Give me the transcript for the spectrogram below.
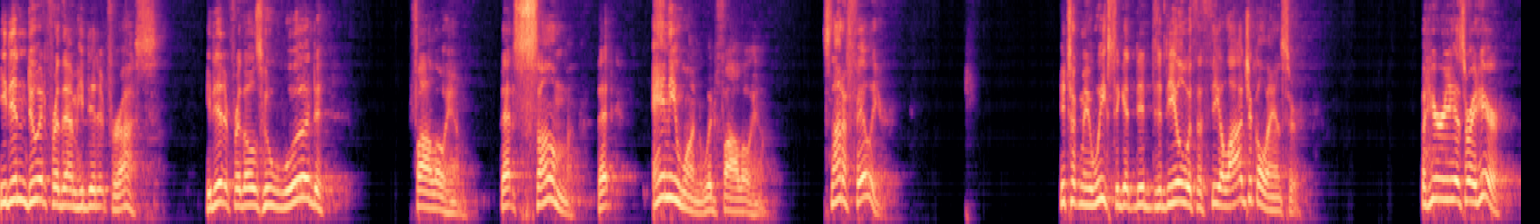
he didn't do it for them, he did it for us. He did it for those who would follow him. That some, that anyone would follow him. It's not a failure. It took me weeks to get to deal with the theological answer. But here he is right here.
